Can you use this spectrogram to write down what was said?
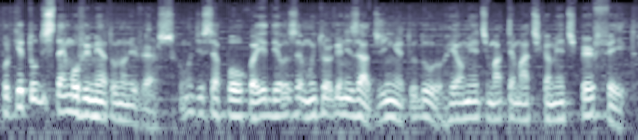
Porque tudo está em movimento no universo. Como disse há pouco aí, Deus é muito organizadinho, é tudo realmente matematicamente perfeito.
